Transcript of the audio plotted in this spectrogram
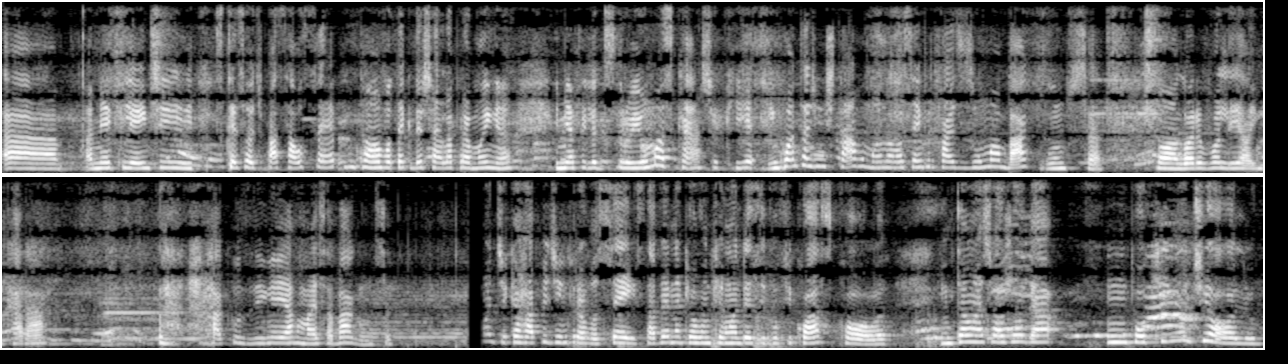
A, a minha cliente esqueceu de passar o CEP, então eu vou ter que deixar ela para amanhã. E minha filha destruiu umas caixas aqui. Enquanto a gente tá arrumando, ela sempre faz uma bagunça. Bom, agora eu vou ali, ó, encarar a cozinha e arrumar essa bagunça. Uma dica rapidinho pra vocês, tá vendo que eu arranquei um adesivo, ficou as colas. Então é só jogar um pouquinho de óleo.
